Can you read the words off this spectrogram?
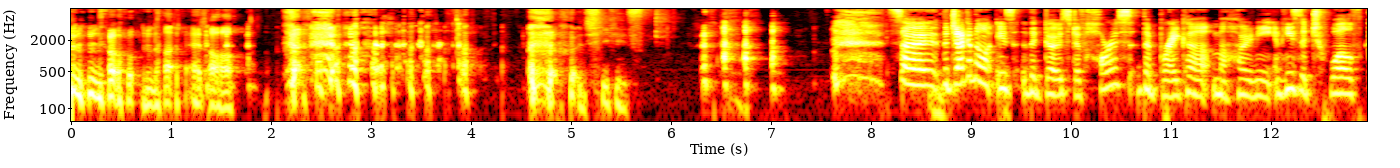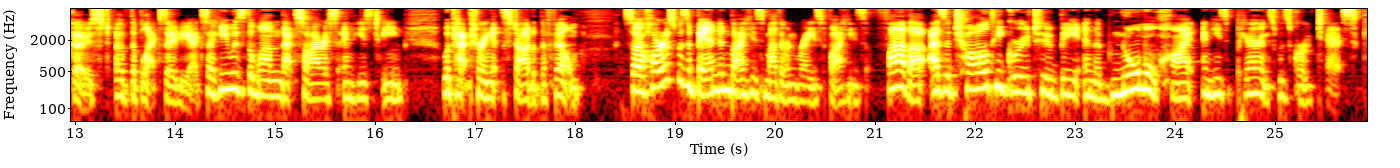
no, not at all. Jeez. So the Juggernaut is the ghost of Horace the Breaker Mahoney, and he's the twelfth ghost of the Black Zodiac. So he was the one that Cyrus and his team were capturing at the start of the film. So Horace was abandoned by his mother and raised by his father. As a child, he grew to be an abnormal height, and his appearance was grotesque.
